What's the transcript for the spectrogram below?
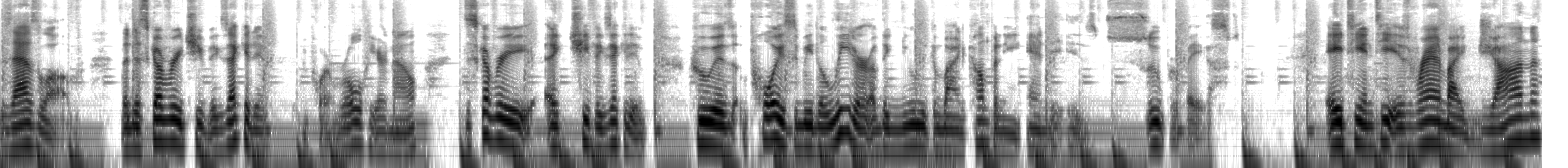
Zaslav, the Discovery chief executive, important role here now, Discovery a chief executive who is poised to be the leader of the newly combined company and is super based. AT&T is ran by John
